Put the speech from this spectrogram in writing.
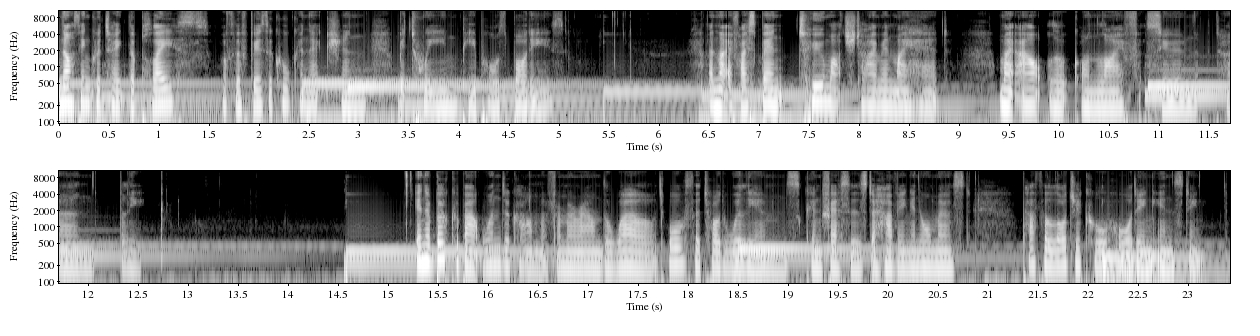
nothing could take the place of the physical connection between people's bodies. And that if I spent too much time in my head, my outlook on life soon turned bleak. In a book about Wunderkammer from around the world, author Todd Williams confesses to having an almost pathological hoarding instinct,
